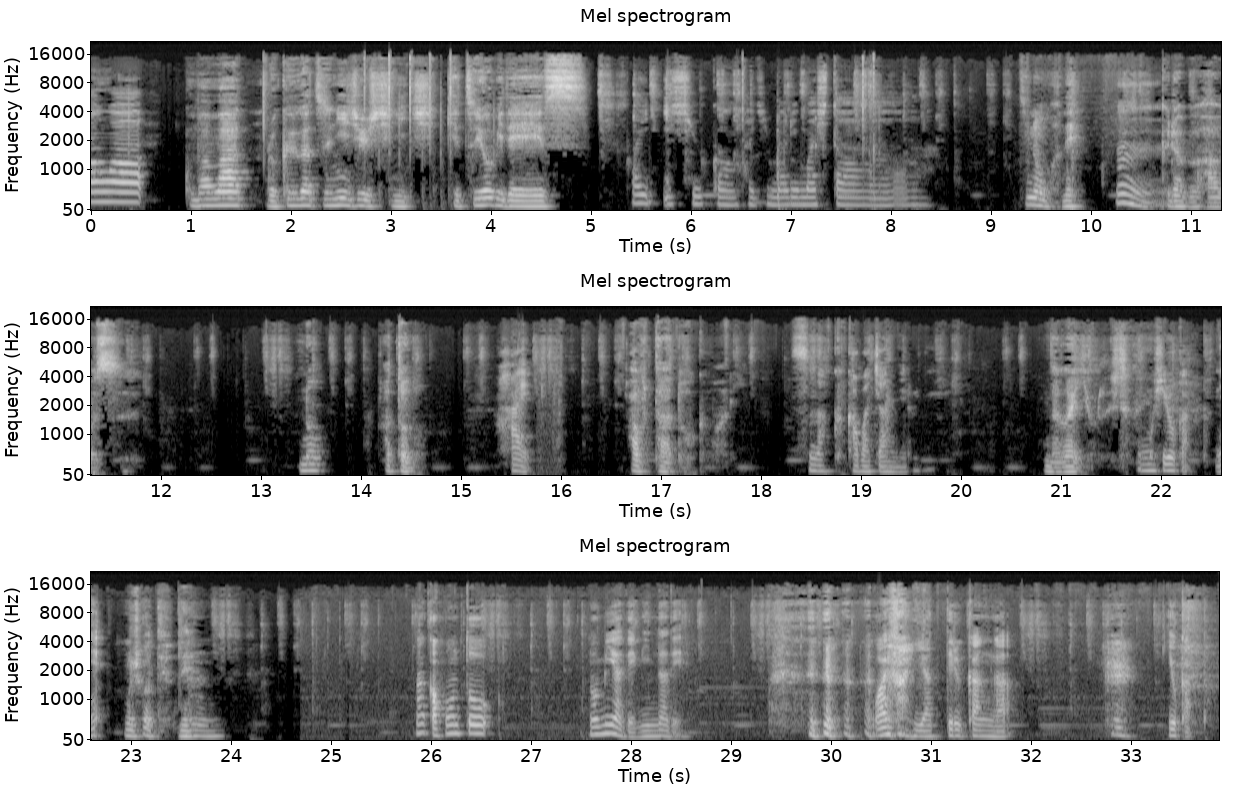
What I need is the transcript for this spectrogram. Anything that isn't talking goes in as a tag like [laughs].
こんばんは。こんばんは。6月27日、月曜日です。はい、一週間始まりました。う昨日はね、んク。ラブハウスの後のはい。アフタートークもあり、スナックカバチャンネルに。長い夜でしたね。面白かったね。面白かったよね。うん。なんか本当飲み屋でみんなで、ワイワイやってる感が、よかった。う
